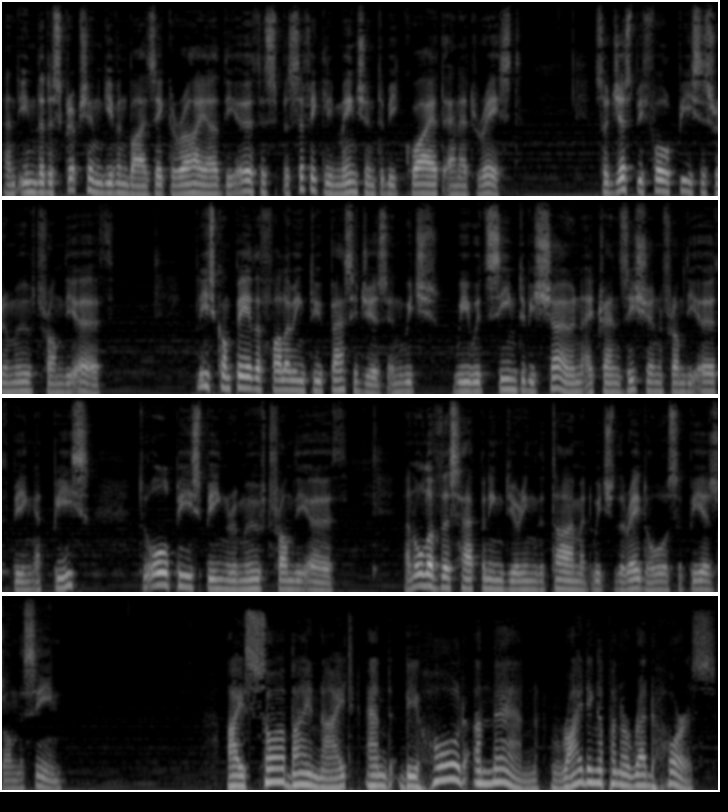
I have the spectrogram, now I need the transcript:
and in the description given by Zechariah, the earth is specifically mentioned to be quiet and at rest so just before peace is removed from the earth. Please compare the following two passages in which we would seem to be shown a transition from the earth being at peace to all peace being removed from the earth, and all of this happening during the time at which the red horse appears on the scene. I saw by night, and behold a man riding upon a red horse.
